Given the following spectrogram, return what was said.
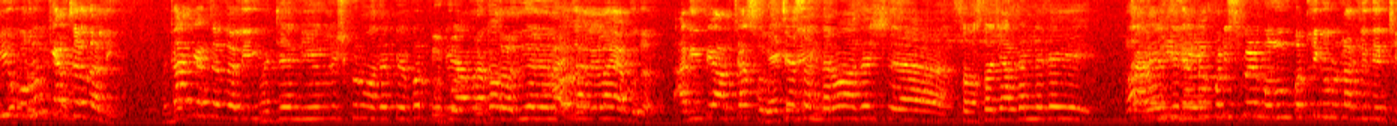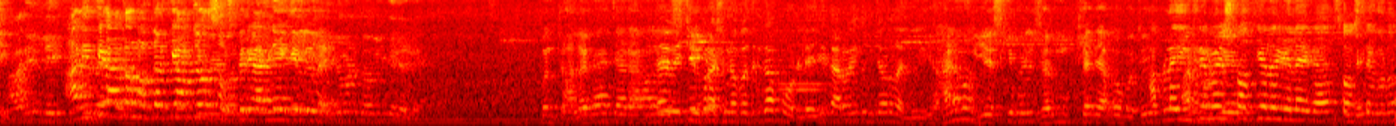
ती वरून कॅन्सल झाली. का कॅन्सल झाली? म्हणजे न्यू इंग्लिश स्कूल मध्ये पेपर फुटी हा प्रकार आहे झालेला आहे अगोदर. आणि ते आमच्या याच्या संस्थेने- संदर्भामध्ये संस्थाचालकांनी काही हा? पनिशमेंट म्हणून बदली करून टाकली त्यांची. आणि ते आता म्हणतात की आमच्यावर संस्थेने अन्याय केलेला आहे कमी केलेलं आहे पण झालं काय त्या त्यावेळी प्रश्नपत्रिका फोडल्याची कारवाई तुमच्यावर झाली. हा ना मग एस के पाटील सर मुख्याध्यापक होते. आपला आणि इन्क्रीमेंट म्हटले, स्टॉप केलं गेलंय का संस्थेकडून?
